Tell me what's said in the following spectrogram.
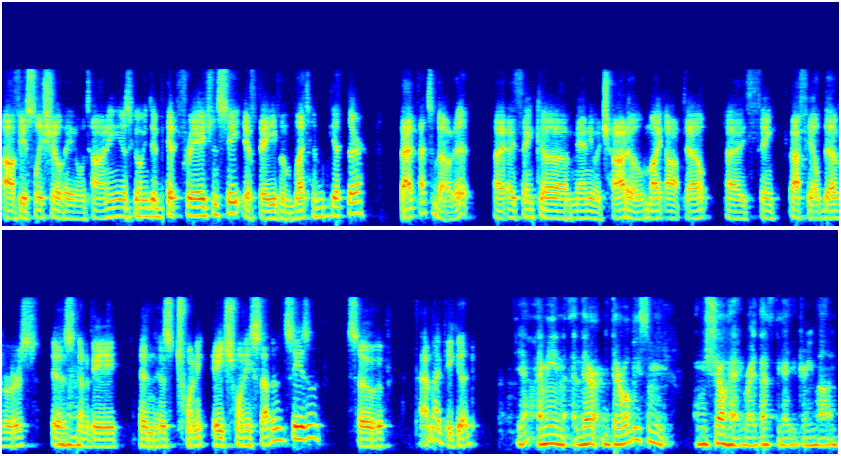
Obviously, Shohei Ohtani is going to hit free agency if they even let him get there. That that's about it. I, I think uh, Manny Machado might opt out. I think Rafael Devers is Mhm. going to be in his 20 age 27 season, so that might be good. Yeah, I mean there there will be some. I mean Shohei, right? That's the guy you dream on.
